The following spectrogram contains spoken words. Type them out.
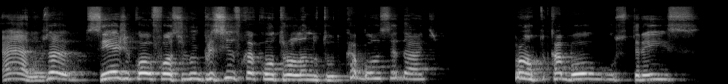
É, não precisa, seja qual for, não precisa ficar controlando tudo. Acabou a ansiedade. Pronto, acabou os três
